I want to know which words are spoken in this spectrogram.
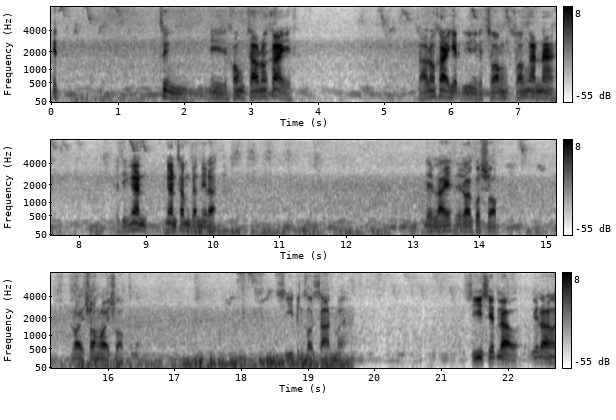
เฮ็ดซึ่งนี่ของสาวน้องไข่สาวน้องไข่เฮ็ดอยู่นี่ก็สองสองงานหน้าแต่สิงานงานซ้ำกันนี่ละได้หลายได้ร้อยก็สอบร้อยสองร้อยสอบนะสีเป็นข้าวสารมา สีเสร็จแล้ว เวลาเขา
